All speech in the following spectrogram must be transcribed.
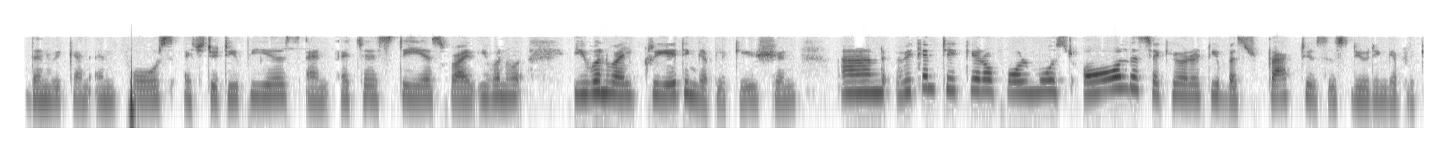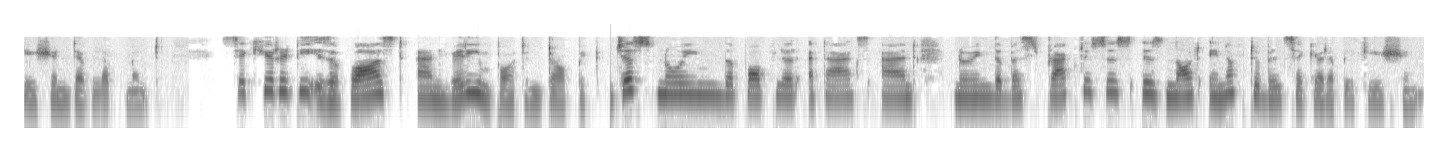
Then we can enforce HTTPS and HSTS while even even while creating application. And we can take care of almost all the security best practices during application development. Security is a vast and very important topic. Just knowing the popular attacks and knowing the best practices is not enough to build secure application.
